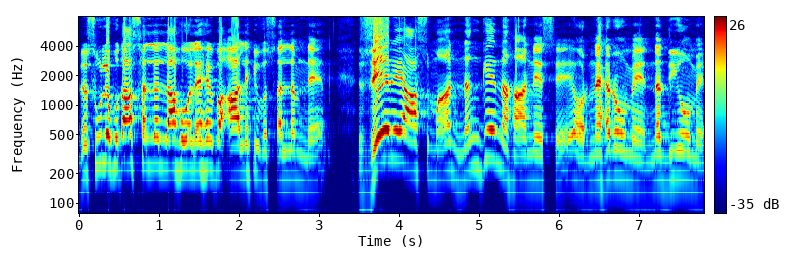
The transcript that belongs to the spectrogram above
रसूल खुदा सल्लल्लाहु अलैहि वसल्लम ने जेर आसमान नंगे नहाने से और नहरों में, नदियों में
